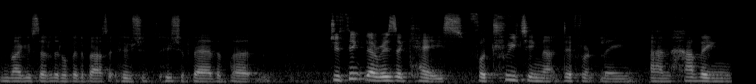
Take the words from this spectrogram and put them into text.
And Raghu said a little bit about it, who should, who should bear the burden. Do you think there is a case for treating that differently and having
